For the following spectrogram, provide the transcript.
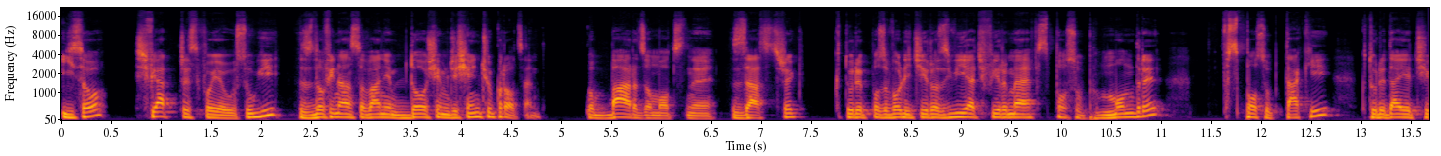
ISO świadczy swoje usługi z dofinansowaniem do 80%. To bardzo mocny zastrzyk, który pozwoli Ci rozwijać firmę w sposób mądry, w sposób taki, który daje Ci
